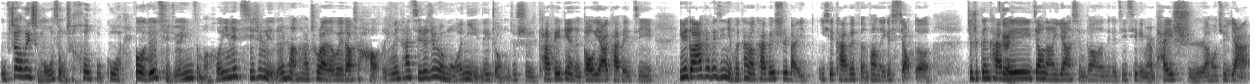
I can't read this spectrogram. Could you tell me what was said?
我不知道为什么我总是喝不惯。我觉得取决于你怎么喝，因为其实理论上它出来的味道是好的，因为它其实就是模拟那种就是咖啡店的高压咖啡机。因为高压咖啡机你会看到咖啡师把一一些咖啡粉放在一个小的，就是跟咖啡胶囊一样形状的那个机器里面拍实，然后去压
